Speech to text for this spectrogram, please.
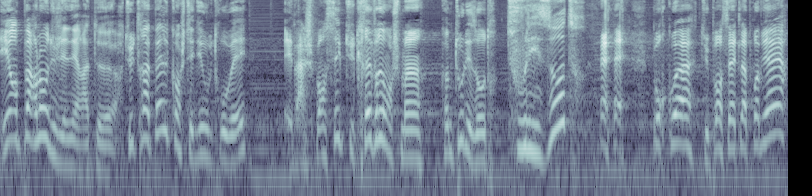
Et en parlant du générateur, tu te rappelles quand je t'ai dit où le trouver? Eh ben, je pensais que tu crèverais en chemin, comme tous les autres. Tous les autres? Pourquoi? Tu pensais être la première?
